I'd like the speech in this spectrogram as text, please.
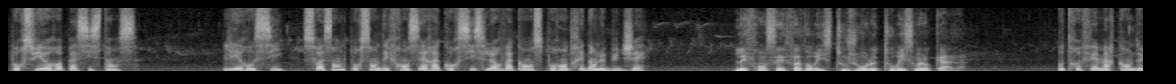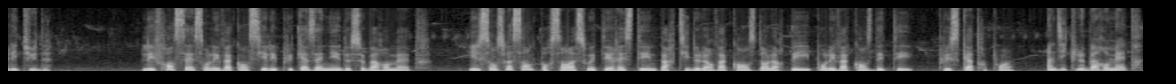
Poursuit Europe Assistance. Lire aussi, 60% des Français raccourcissent leurs vacances pour entrer dans le budget. Les Français favorisent toujours le tourisme local. Autre fait marquant de l'étude les Français sont les vacanciers les plus casaniers de ce baromètre. Ils sont 60% à souhaiter rester une partie de leurs vacances dans leur pays pour les vacances d'été, plus 4 points. Indique le baromètre,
